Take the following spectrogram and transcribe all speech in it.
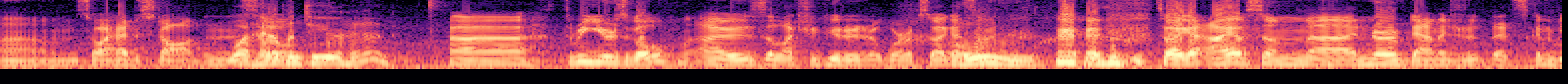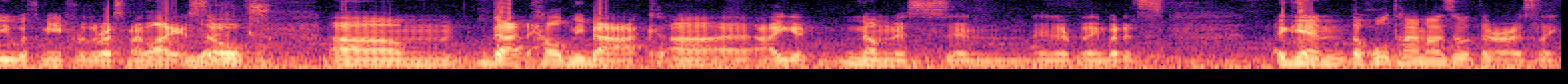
um, so I had to stop. And what so, happened to your hand? Uh, three years ago, I was electrocuted at work, so I got some. so I got I have some uh, nerve damage that's going to be with me for the rest of my life. Yikes. So um, that held me back. Uh, I get numbness and, and everything, but it's again the whole time I was out there, I was like,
